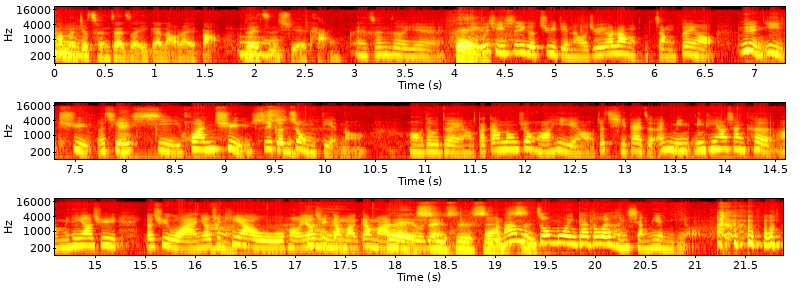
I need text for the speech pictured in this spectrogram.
他们就存在着一个老来宝睿智学堂。哎，真的耶。对，尤其是一个据点呢，我觉得要让长辈哦愿意去，而且喜欢去，是一个重点哦。哦，对不对？哦，打刚东就欢喜哦，就期待着，哎，明明天要上课啊，明天要去要去玩，要去跳舞，哈，要去干嘛干嘛的，对不对？是是是。哇，那他们周末应该都会很想念你哦，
